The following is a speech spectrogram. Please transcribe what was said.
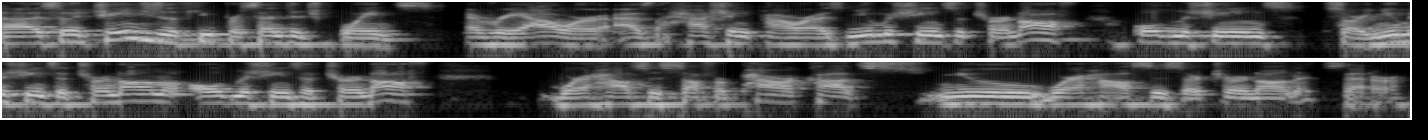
Uh, so it changes a few percentage points every hour as the hashing power, as new machines are turned off, old machines, sorry, new machines are turned on, old machines are turned off, warehouses suffer power cuts, new warehouses are turned on, etc.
